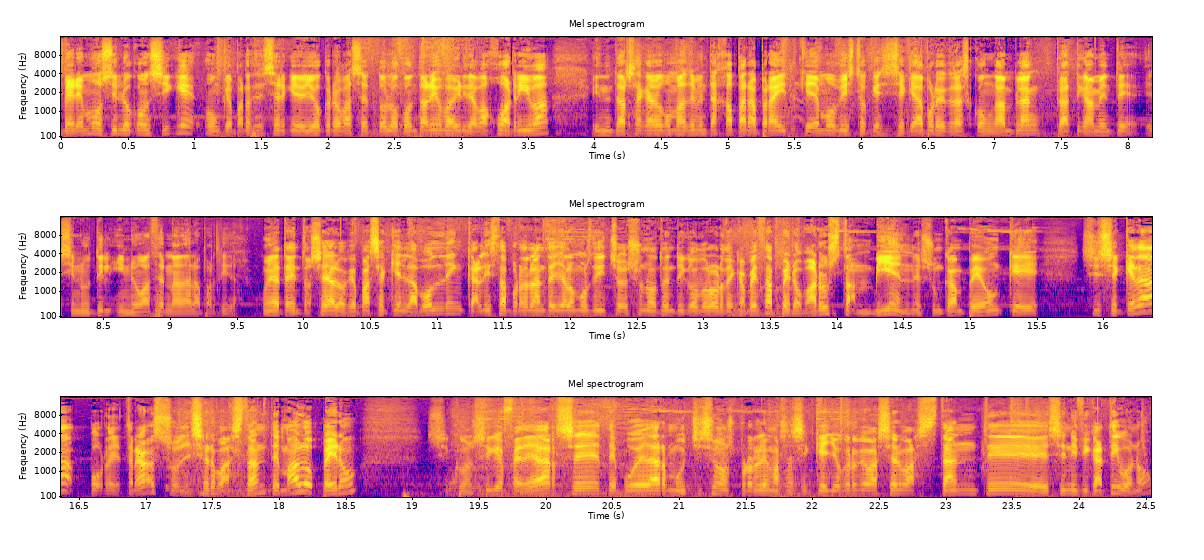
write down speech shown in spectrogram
Veremos si lo consigue, aunque parece ser que yo creo va a ser todo lo contrario, va a ir de abajo arriba, intentar sacar algo más de ventaja para Pride, que ya hemos visto que si se queda por detrás con Gunplank prácticamente es inútil y no va a hacer nada en la partida. Muy atento, sea lo que pasa aquí en la bolding, Calista por delante ya lo hemos dicho, es un auténtico dolor de cabeza pero Varus también es un campeón que si se queda por detrás suele ser bastante malo, pero si consigue fedearse te puede dar muchísimos problemas, así que yo creo que va a ser bastante significativo, ¿no?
